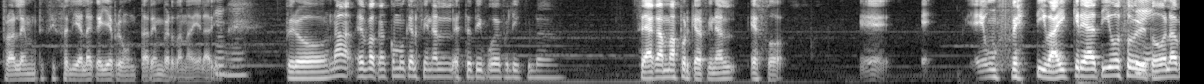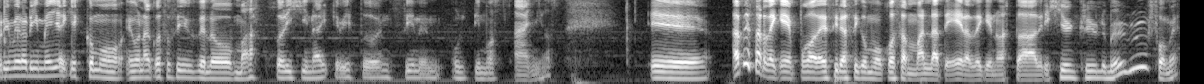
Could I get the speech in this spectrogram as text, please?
Probablemente si salía a la calle a preguntar, en verdad nadie la vio. Ujú. Pero nada, es bacán como que al final este tipo de películas se haga más porque al final eso eh, eh, es un festival creativo, sobre Sí. todo la primera hora y media, que es como es una cosa así de lo más original que he visto en cine en últimos años. Eh, a pesar de que puedo decir así como cosas más lateras, de que no está dirigido increíblemente, fome.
